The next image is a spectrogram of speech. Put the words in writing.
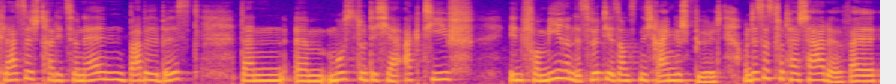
klassisch traditionellen Bubble bist, dann ähm, musst du dich ja aktiv informieren. Es wird dir sonst nicht reingespült. Und das ist total schade, weil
